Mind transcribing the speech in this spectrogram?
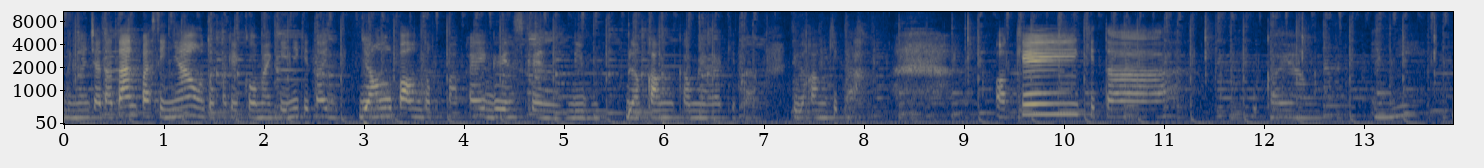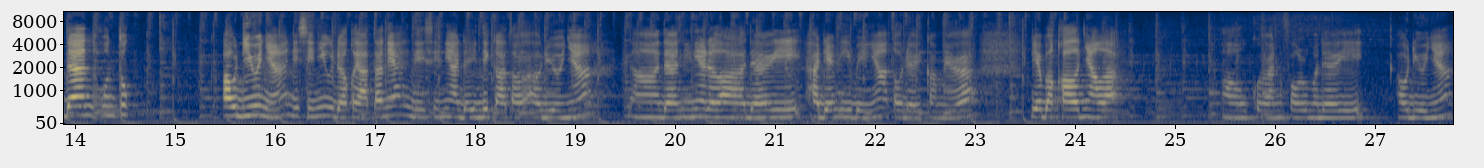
Dengan catatan pastinya untuk pakai chroma key ini kita jangan lupa untuk pakai green screen di belakang kamera kita, di belakang kita. Oke, kita buka yang dan untuk audionya di sini udah kelihatan ya, di sini ada indikator audionya uh, dan ini adalah dari HDMI B-nya atau dari kamera. Dia bakal nyala uh, ukuran volume dari audionya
